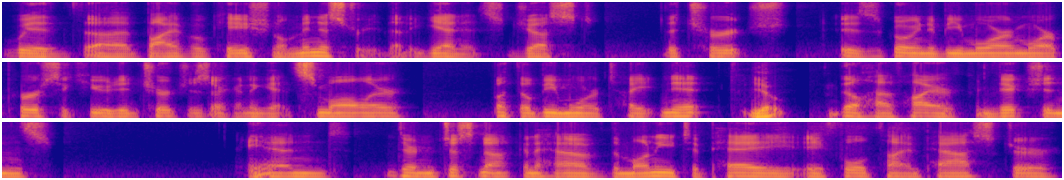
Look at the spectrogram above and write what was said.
with uh, bivocational ministry. That again, it's just the church is going to be more and more persecuted. Churches are going to get smaller, but they'll be more tight knit. Yep. They'll have higher convictions, and they're just not going to have the money to pay a full time pastor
